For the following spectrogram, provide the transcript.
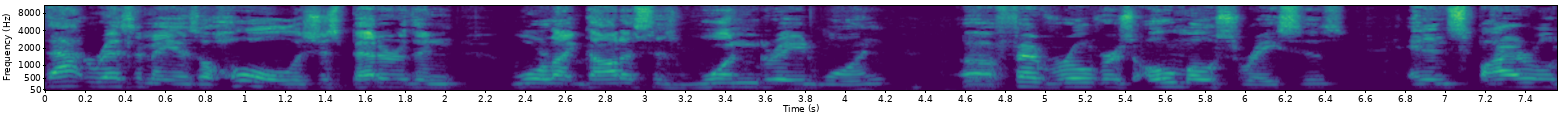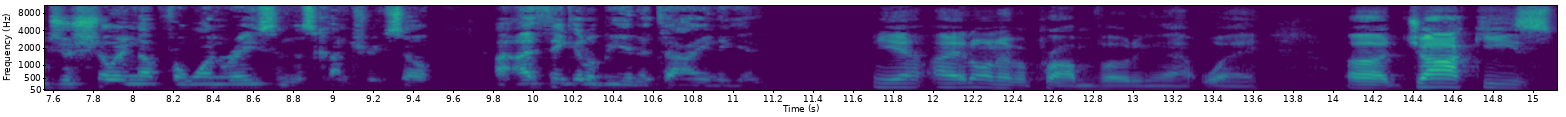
that resume as a whole is just better than Warlike Goddess's one Grade One, uh, Fev Rover's almost races, and Inspiral just showing up for one race in this country. So I, think it'll be an Italian again. Yeah, I don't have a problem voting that way. Uh, jockeys,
